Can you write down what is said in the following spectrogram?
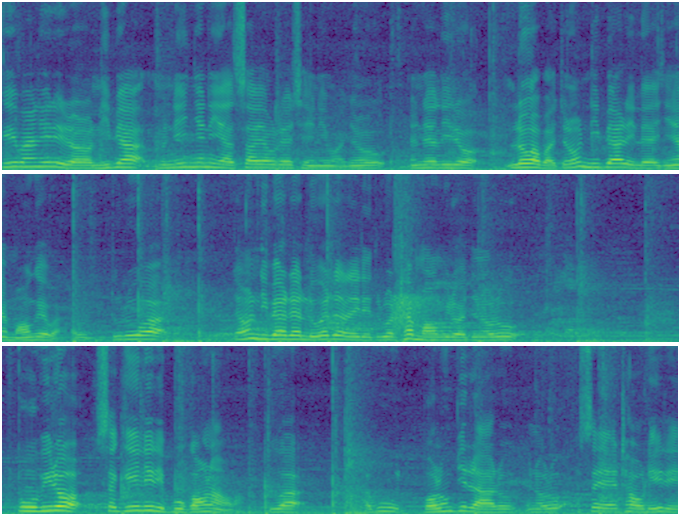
ကေးပိုင်းလေးတွေတော့နီးပြမနေ့ညနေကစရောက်တဲ့အချိန်လေးမှာကျွန်တော်တို့နည်းနည်းလေးတော့လောက်ရပါကျွန်တော်နီးပြတွေလည်းအရင်ကမောင်းခဲ့ပါအခုသူတို့ကကျွန်တော်နီးပြတဲ့လိုအပ်တဲ့လေးတွေသူတို့ထပ်မောင်းပြီးတော့ကျွန်တော်တို့ပို့ပြီးတော့စကေးလေးတွေပိုကောင်းလာပါသူကအခုဘောလုံးပြစ်တာတို့ကျွန်တော်တို့အစဲအထောက်လေးတွေ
